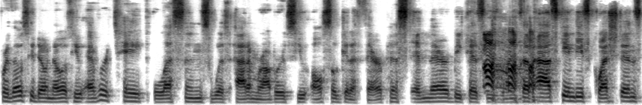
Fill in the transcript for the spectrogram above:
For those who don't know, if you ever take lessons with Adam Roberts, you also get a therapist in there because he winds up asking these questions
